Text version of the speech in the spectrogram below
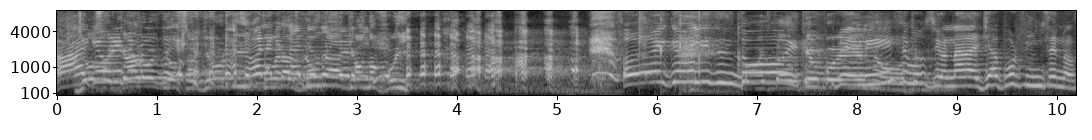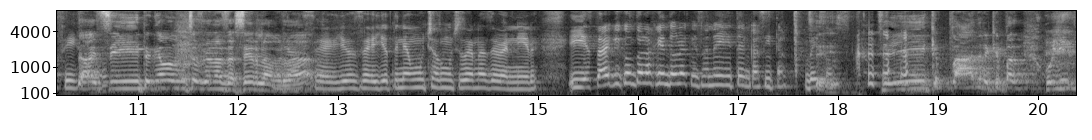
¡Ay, Yo qué soy bonito Carol, me- yo soy Jordi, tú ¿qué eras tal? Yo Luna, yo no fui. ¡Ay, qué feliz estoy! ¿Cómo estás? ¡Qué bueno! Feliz, emocionada. Ya por fin se nos hizo. Ay, sí, teníamos muchas ganas de hacerla, ¿verdad? Ya sé, yo sé. Yo tenía muchas, muchas ganas de venir y estar aquí con toda la gente ahora que están ahí en casita. Besos. Sí, sí, qué padre, qué padre. Oye,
